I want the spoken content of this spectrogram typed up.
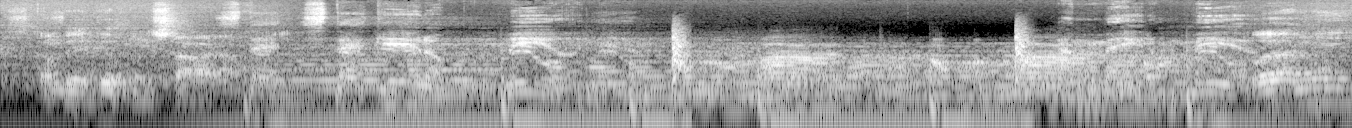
it's gonna be a good one to start out. Stack, stack it up a million. I made a million. Well, I mean,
